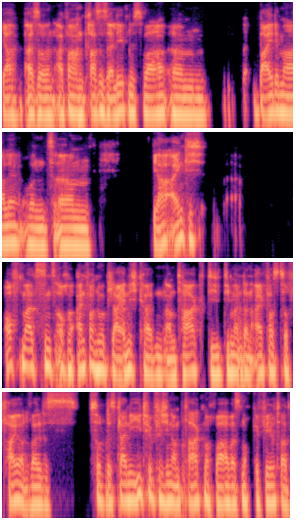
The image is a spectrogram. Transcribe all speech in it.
ja, also einfach ein krasses Erlebnis war, ähm, beide Male und ähm, ja, eigentlich oftmals sind es auch einfach nur Kleinigkeiten am Tag, die, die man dann einfach so feiert, weil das so das kleine i-Tüpfelchen am Tag noch war, was noch gefehlt hat.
